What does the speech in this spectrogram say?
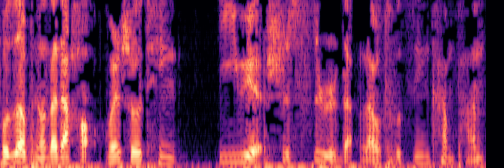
投资者朋友，大家好，欢迎收听一月十四日的来投资金看盘。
